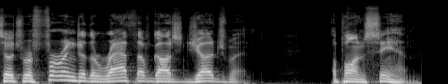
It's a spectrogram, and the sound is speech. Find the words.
So it's referring to the wrath of God's judgment upon sin.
